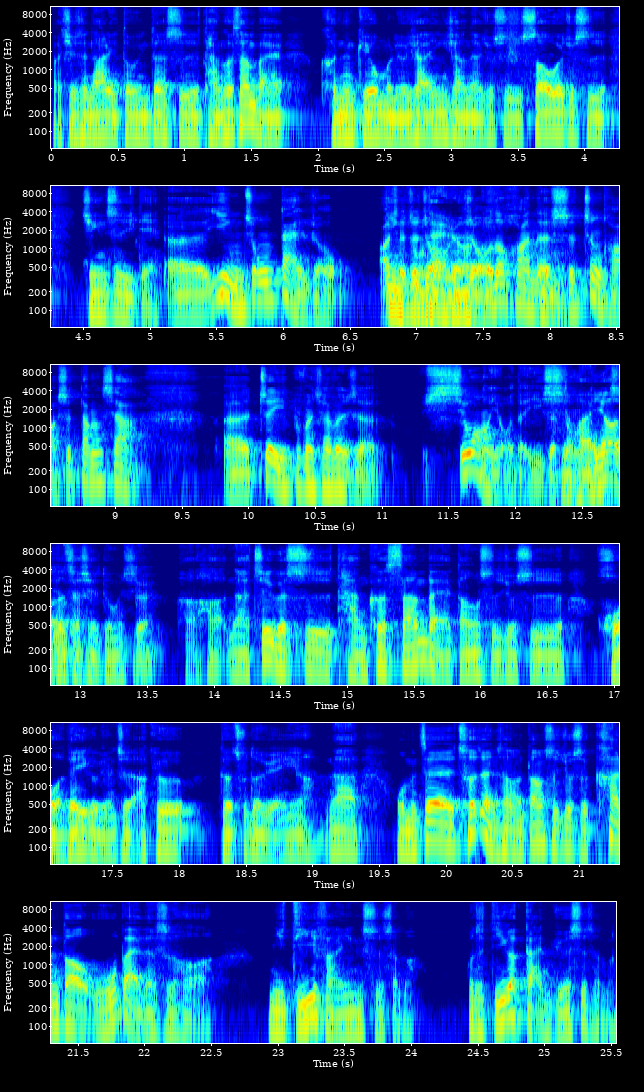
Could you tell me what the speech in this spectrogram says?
啊，其实哪里都硬，但是坦克三百可能给我们留下印象呢，就是稍微就是精致一点。呃，硬中带柔，而且这种柔的话呢，是正好是当下呃这一部分消费者希望有的一个喜欢要的这些东西。对，啊，好，那这个是坦克三百当时就是火的一个原因，这是阿 Q 得出的原因啊。那我们在车展上当时就是看到五百的时候啊，你第一反应是什么，或者第一个感觉是什么？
